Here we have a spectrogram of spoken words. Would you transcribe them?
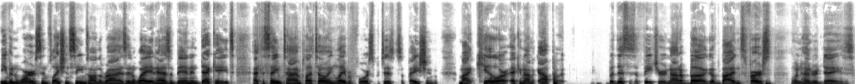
Even worse, inflation seems on the rise in a way it hasn't been in decades. At the same time, plateauing labor force participation might kill our economic output. But this is a feature, not a bug, of Biden's first 100 days.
